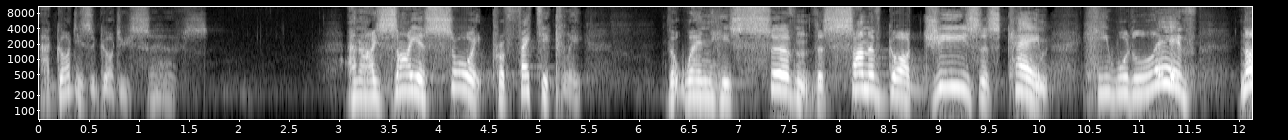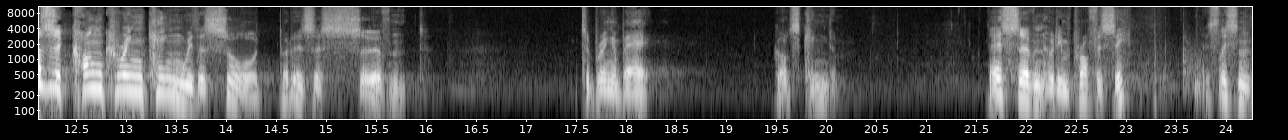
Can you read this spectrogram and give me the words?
Our God is a God who serves. And Isaiah saw it prophetically that when his servant, the Son of God, Jesus, came, he would live not as a conquering king with a sword, but as a servant to bring about God's kingdom. There's servanthood in prophecy. Let's listen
